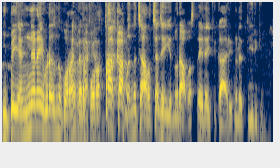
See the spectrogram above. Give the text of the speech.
ഇപ്പൊ എങ്ങനെ ഇവിടെ നിന്ന് കുറെ പേരെ പുറത്താക്കാം. എന്ന് ചർച്ച ചെയ്യുന്ന ഒരു അവസ്ഥയിലേക്ക് കാര്യങ്ങൾ എത്തിയിരിക്കുന്നു.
